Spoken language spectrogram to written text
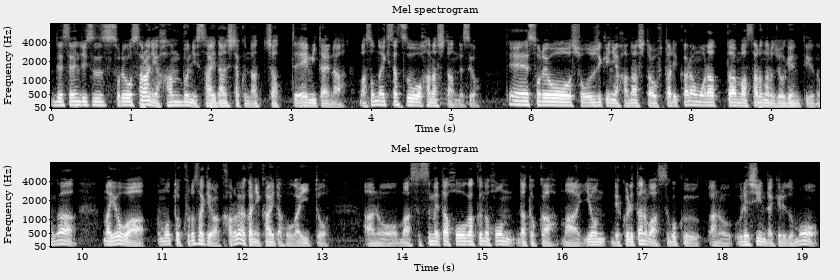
で、先日それをさらに半分に裁断したくなっちゃって、みたいな、まあそんな経緯を話したんですよ。で、それを正直に話したお二人からもらった、まあ、さらなる助言っていうのが、まあ、要は、もっと黒崎は軽やかに書いた方がいいと。あの、まあ、進めた方角の本だとか、まあ、読んでくれたのはすごく、あの、嬉しいんだけれども、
